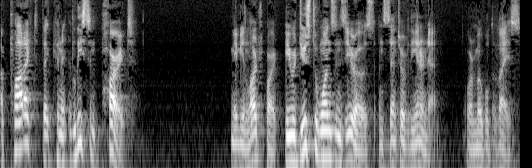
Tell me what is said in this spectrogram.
a product that can, at least in part, maybe in large part, be reduced to ones and zeros and sent over the internet or a mobile device,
